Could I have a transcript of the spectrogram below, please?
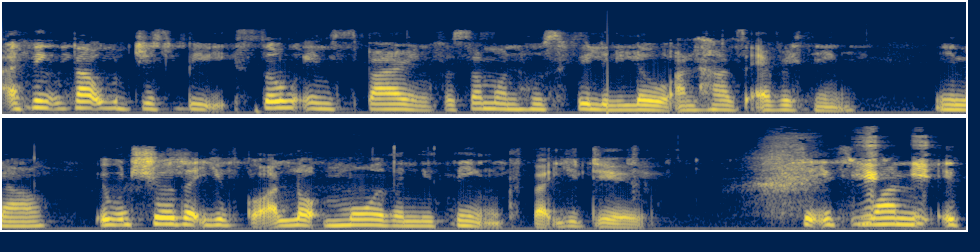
I think that would just be so inspiring for someone who's feeling low and has everything. You know, it would show that you've got a lot more than you think that you do. So it's You- one. you- It,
